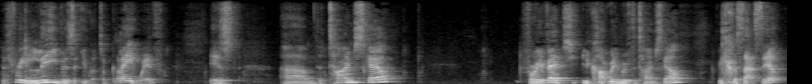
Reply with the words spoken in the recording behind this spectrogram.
the three levers that you've got to play with, is um, the time scale. For events, you can't really move the time scale because that's it.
